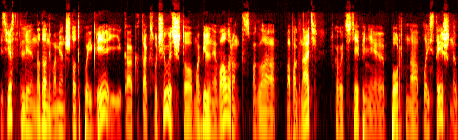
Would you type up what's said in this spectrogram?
Известно ли на данный момент что-то по игре и как так случилось, что мобильная Valorant смогла обогнать какой-то степени порт на PlayStation,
